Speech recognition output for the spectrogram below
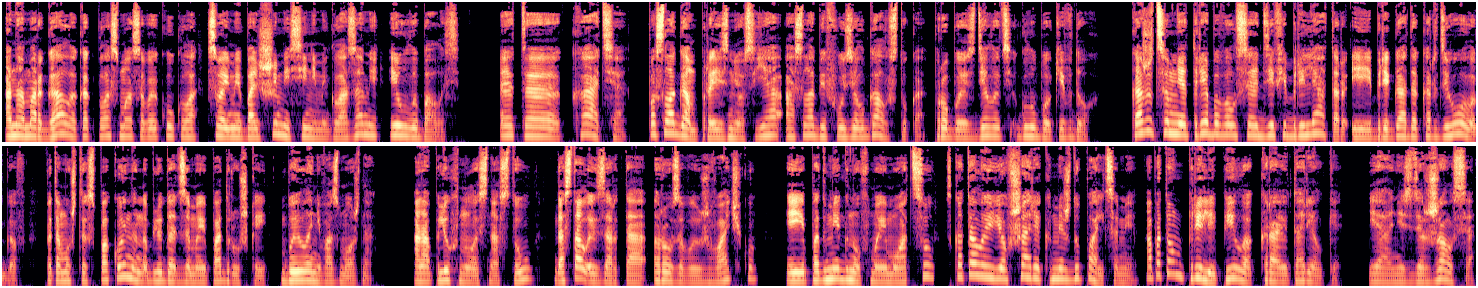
Она моргала, как пластмассовая кукла, своими большими синими глазами и улыбалась. «Это Катя», — по слогам произнес я, ослабив узел галстука, пробуя сделать глубокий вдох. Кажется, мне требовался дефибриллятор и бригада кардиологов, потому что спокойно наблюдать за моей подружкой было невозможно. Она плюхнулась на стул, достала изо рта розовую жвачку и, подмигнув моему отцу, скатала ее в шарик между пальцами, а потом прилепила к краю тарелки. Я не сдержался,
